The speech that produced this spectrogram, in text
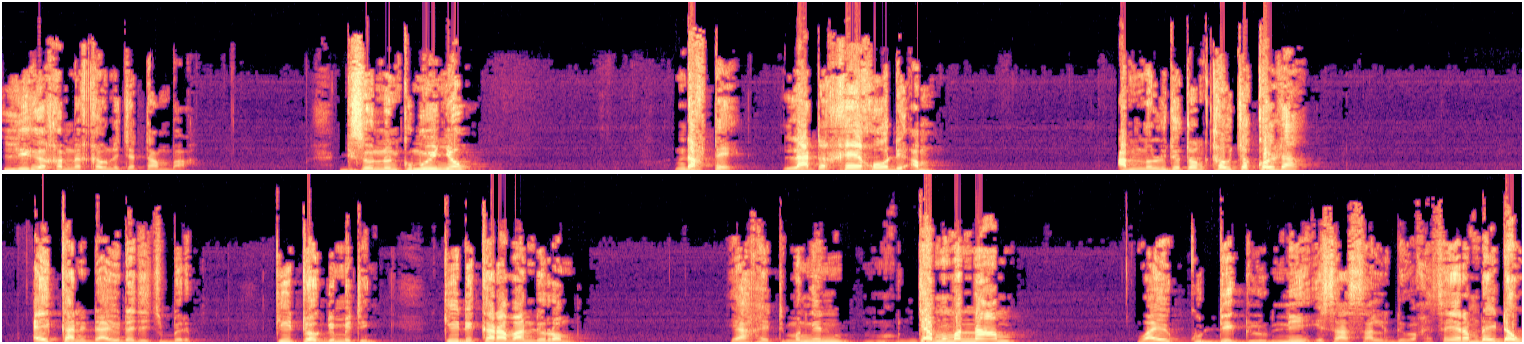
Lii nga xam ne xew na ca Tamba gisoon nañ ko muy ñëw. Ndaxte laata xeexoo di am am na lu jotoon xew ca Kolda. Ay candidat yu daje ci bërëb kii toog di meeting kii di caravane di romb yaa xayti mën ngeen jàmm mën naa am waaye ku déglu nii Issa Sall di waxe sa yaram day daw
